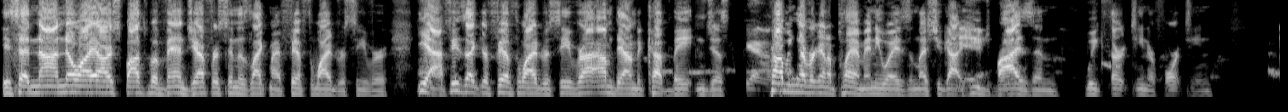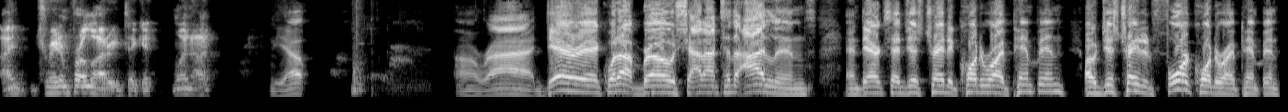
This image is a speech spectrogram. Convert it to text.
He said, "Nah, no IR spots, but Van Jefferson is like my fifth wide receiver. Yeah, if he's like your fifth wide receiver, I- I'm down to cut bait and just Yeah. probably never gonna play him anyways, unless you got Yeah. huge buys in week 13 or 14. I'd trade him for a lottery ticket. Why not? Yep. All right. Derek, what up, bro? Shout out to the islands. And Derek said just traded Corduroy Pimpin, or just traded for Corduroy Pimpin.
